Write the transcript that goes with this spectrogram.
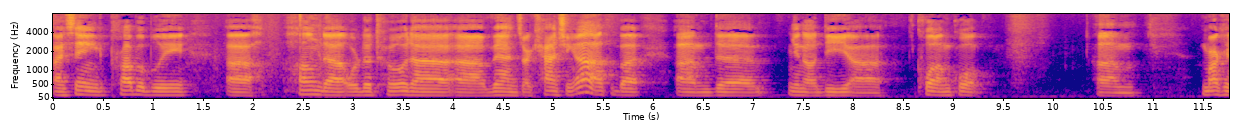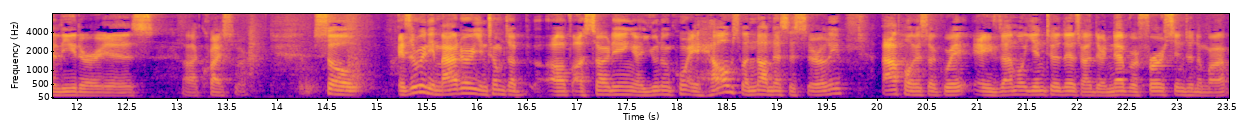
I think probably uh, Honda or the Toyota uh, vans are catching up, but um, the you know the uh, quote unquote um, market leader is uh, Chrysler. So does it really matter in terms of, of starting a unicorn? It helps, but not necessarily. Apple is a great example into this. Right, they're never first into the mar-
